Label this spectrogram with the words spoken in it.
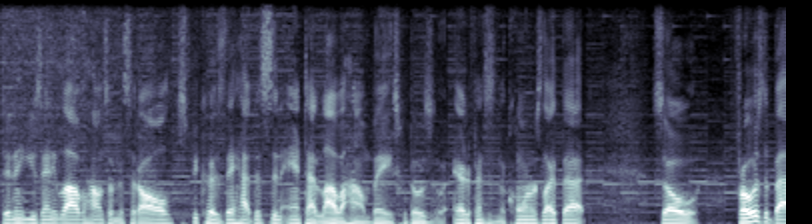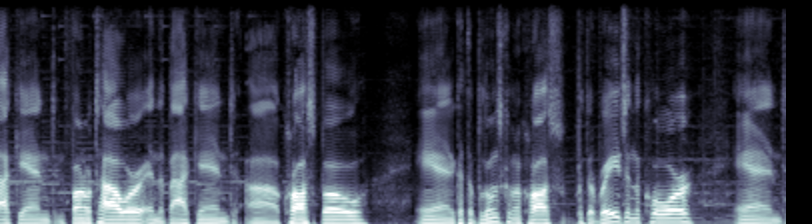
Didn't use any lava hounds on this at all, just because they had this is an anti-lava hound base with those air defenses in the corners like that. So froze the back end Inferno Tower and the back end uh, crossbow, and got the balloons coming across. Put the rage in the core, and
